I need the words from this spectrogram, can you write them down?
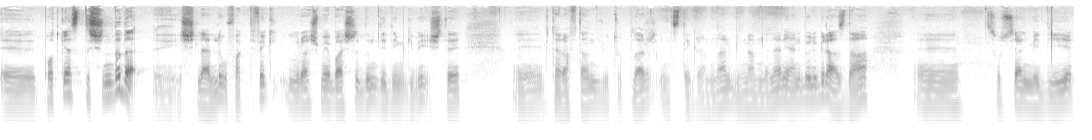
E, podcast dışında da e, işlerle ufak tefek uğraşmaya başladım. Dediğim gibi işte bir taraftan YouTube'lar, Instagram'lar bilmem neler yani böyle biraz daha sosyal medyayı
